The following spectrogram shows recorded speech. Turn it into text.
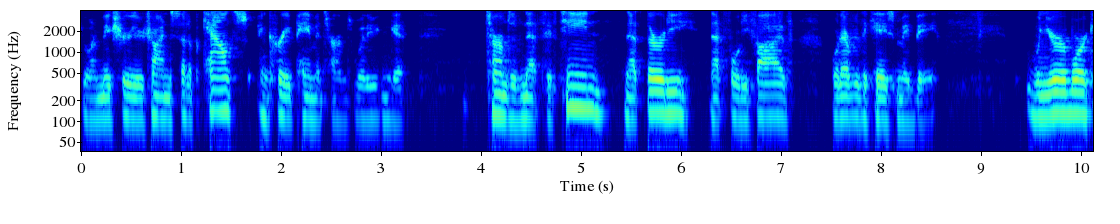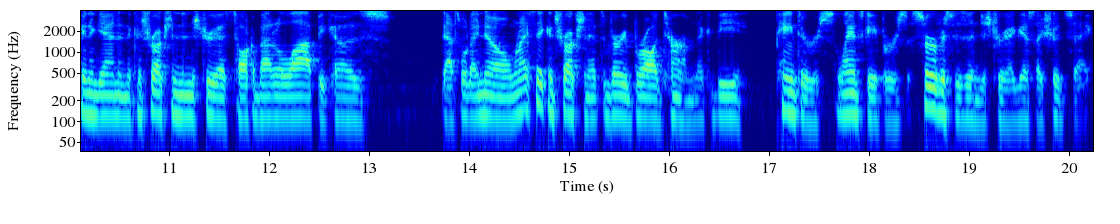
you want to make sure you're trying to set up accounts and create payment terms, whether you can get terms of net 15, net 30, net 45, whatever the case may be. When you're working again in the construction industry, I talk about it a lot because that's what I know. When I say construction, it's a very broad term. That could be painters, landscapers, services industry, I guess I should say.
